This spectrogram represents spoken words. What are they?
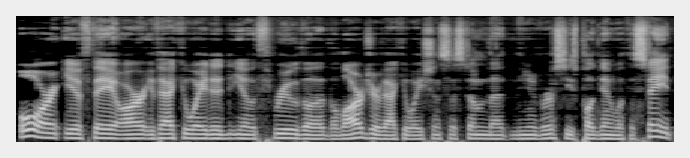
or if they are evacuated, you know, through the, the larger evacuation system that the university is plugged in with the state,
